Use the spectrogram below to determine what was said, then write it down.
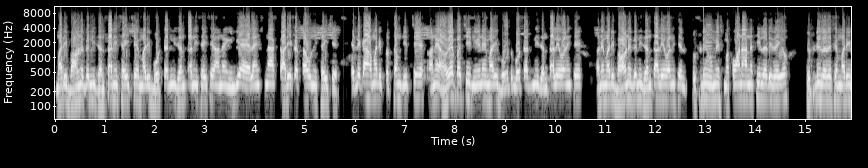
મારી ભાવનગરની જનતાની થઈ છે, મારી બોટાદની જનતાની થઈ છે અને ઇન્ડિયા એરલાઇન્સના કાર્યકર્તાઓની થઈ છે. એટલે કે આ અમારી પ્રથમ જીત છે અને હવે પછી નિર્ણય મારી બોટ બોટાદની જનતા લેવાની છે અને મારી ભાવનગરની જનતા લેવાની છે. ચૂંટણી ઉમેશ મકવાણા નથી લડી રહ્યો. ચૂંટણી લડે છે મારી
